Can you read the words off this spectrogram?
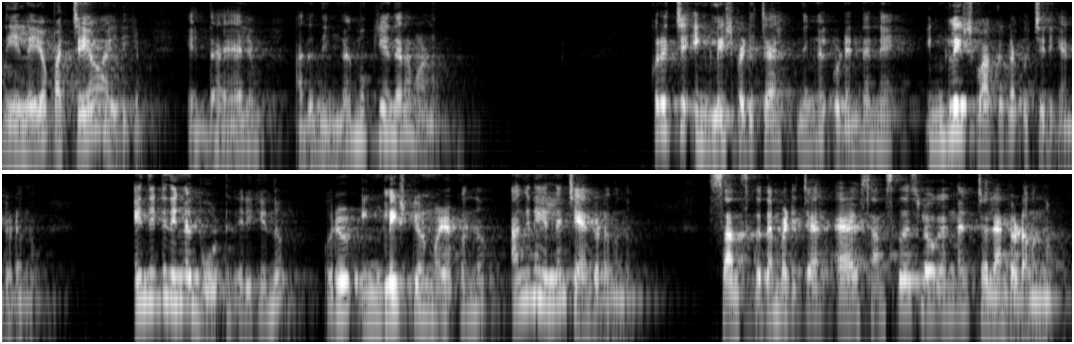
നീലയോ പച്ചയോ ആയിരിക്കും. എന്തായാലും അത് നിങ്ങൾ മുക്കിയ നിറമാണ്. കുറച്ച് ഇംഗ്ലീഷ് പഠിച്ചാൽ നിങ്ങൾ ഉടൻ തന്നെ ഇംഗ്ലീഷ് വാക്കുകൾ ഉച്ചരിക്കാൻ തുടങ്ങും. എന്നിട്ട് നിങ്ങൾ ബോട്ട് ധരിക്കുന്നു ഒരു ഇംഗ്ലീഷ് ട്യൂൺ മുഴക്കുന്നു അങ്ങനെയെല്ലാം ചെയ്യാൻ തുടങ്ങുന്നു. സംസ്കൃതം പഠിച്ചാൽ അയാൾ സംസ്കൃത ശ്ലോകങ്ങൾ ചൊല്ലാൻ തുടങ്ങുന്നു.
